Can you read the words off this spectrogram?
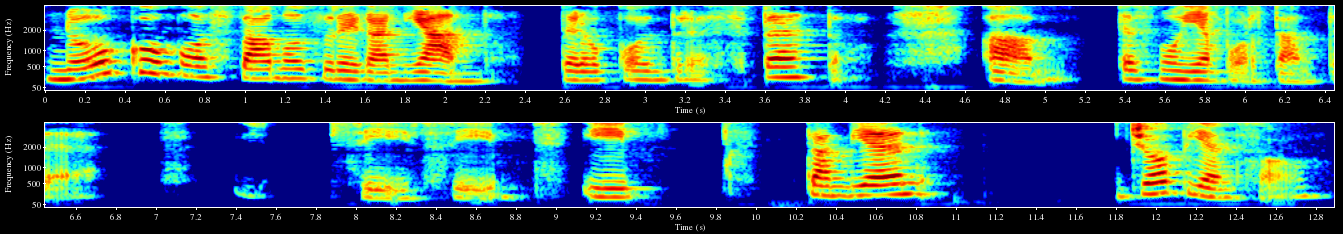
no como estamos regañando, pero con respeto. Um, es muy importante. Sí, sí. Y también yo pienso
